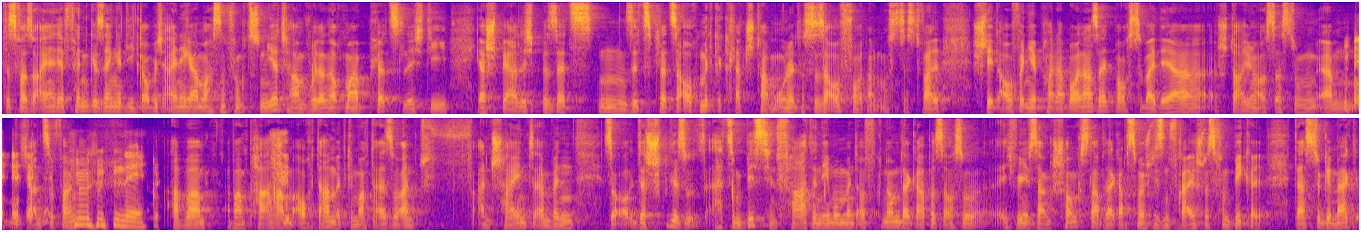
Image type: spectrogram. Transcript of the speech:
das war so einer der Fangesänge, die, glaube ich, einigermaßen funktioniert haben, wo dann auch mal plötzlich die ja spärlich besetzten Sitzplätze auch mitgeklatscht haben, ohne dass du sie auffordern musstest. Weil steht auf, wenn ihr Paderborner seid, brauchst du bei der Stadionauslastung ähm, nicht anzufangen. nee. Aber, aber ein paar haben auch da mitgemacht. Also an anscheinend, äh, wenn so das Spiel so, hat so ein bisschen Fahrt in dem Moment aufgenommen, da gab es auch so, ich will nicht sagen Chancen, aber da gab es zum Beispiel diesen Freistoß von Bickel. Da hast du gemerkt,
